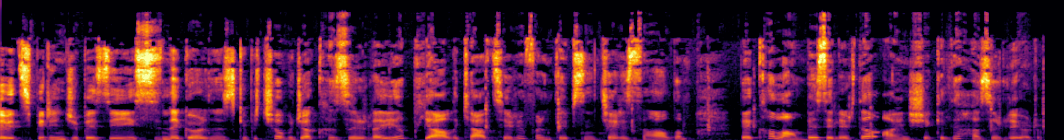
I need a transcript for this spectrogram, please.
Evet birinci bezeyi sizin de gördüğünüz gibi çabucak hazırlayıp yağlı kağıt seri fırın tepsinin içerisine aldım ve kalan bezeleri de aynı şekilde hazırlıyorum.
